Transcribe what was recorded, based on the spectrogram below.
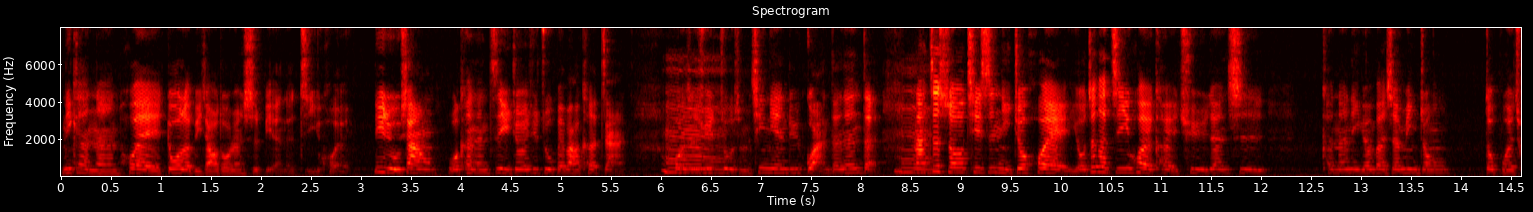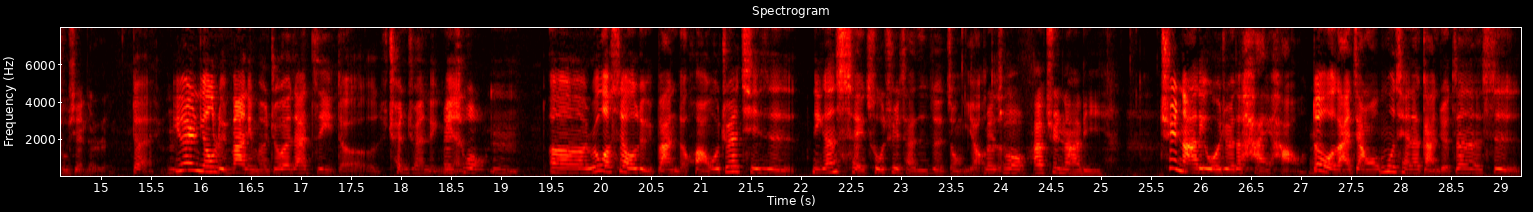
你可能会多了比较多认识别人的机会。例如像我可能自己就会去住背包客栈，嗯、或者是去住什么青年旅馆等等等。嗯、那这时候其实你就会有这个机会可以去认识，可能你原本生命中都不会出现的人。对，嗯、因为你有旅伴，你们就会在自己的圈圈里面。没错，嗯。呃，如果是有旅伴的话，我觉得其实你跟谁出去才是最重要的。没错，他去哪里？去哪里？我觉得还好。对我来讲，我目前的感觉真的是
